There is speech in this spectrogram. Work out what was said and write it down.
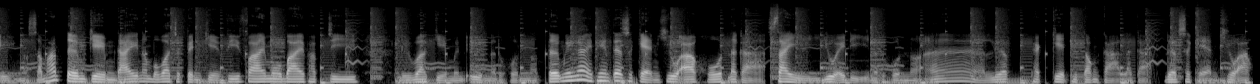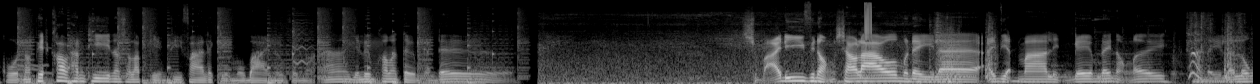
เองเนาะสามารถเติมเกมได้นะบอกว่าจะเป็นเกมฟรีไฟโมบายพับจีหรือว่าเกมอื่นๆนะทุกคนเนาะเติมง่ายๆเพียงแต่สแกน QR code แล้วก็ใส่ UID นะทุกคนเนาะอ่าเลือกแพ็กเกจที่ต้องการแล้วก็เลือกสแกน QR code เนาะเพจเข้าทันทีนะสำหรับเกมฟรีไฟและเกมโมบายนะทุกคนเนาะอ่าอย่าลืมเข้ามาเติมกันเด้อ สบายดีพี่น้องชาวลาวมื่อใดแลไอเวียดมาเล่นเกมได้หนองเอ้ยมื่อใดแล้วลง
